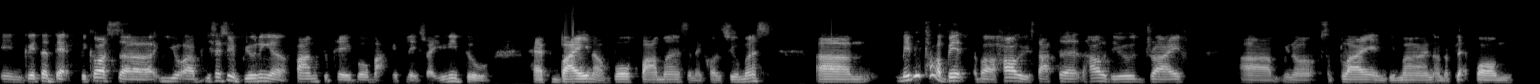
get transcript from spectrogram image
in greater depth because uh, you are essentially building a farm to table marketplace, right? You need to have buy-in of both farmers and the consumers. Um, maybe talk a bit about how you started. How do you drive um, you know, supply and demand on the platform?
